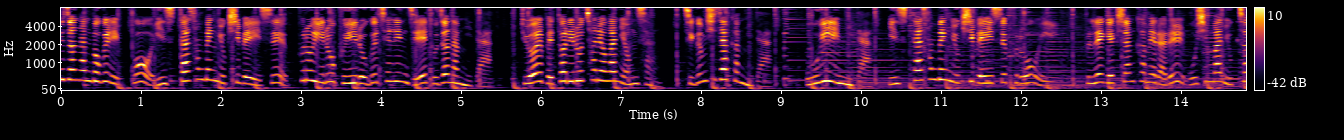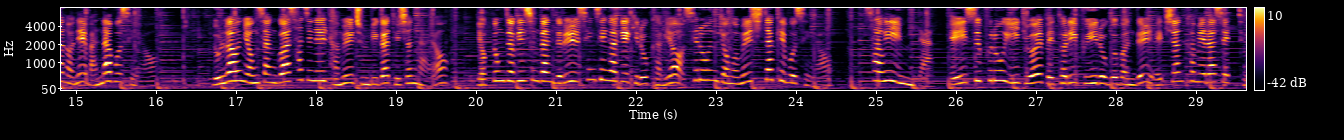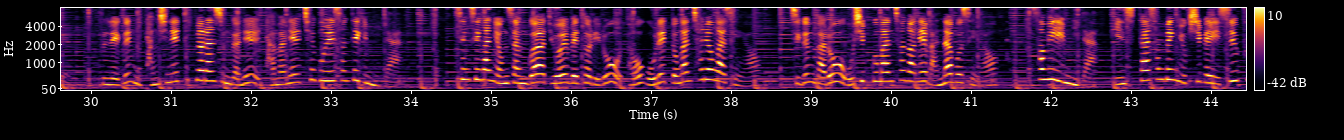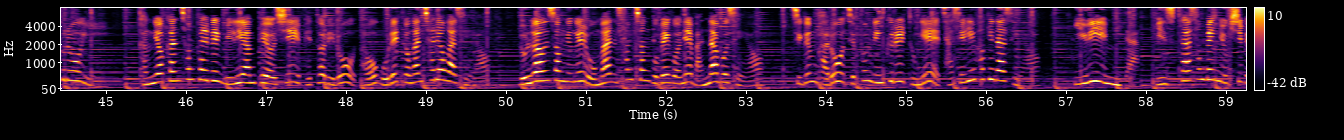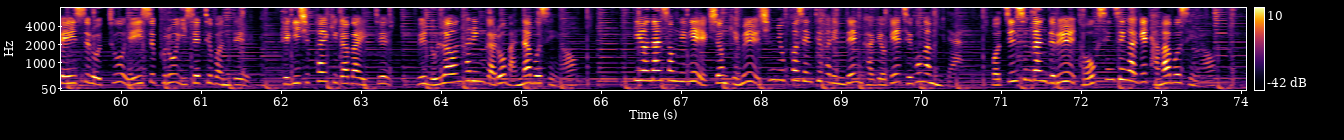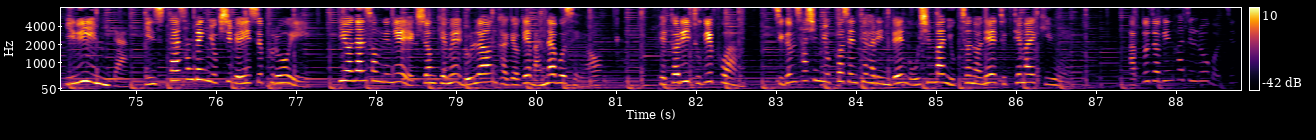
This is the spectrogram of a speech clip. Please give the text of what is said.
퓨전 한복을 입고 인스타 360 에이스 프로 2로 브이로그 챌린지에 도전합니다. 듀얼 배터리로 촬영한 영상 지금 시작합니다. 5위입니다. 인스타 360 에이스 프로 2 블랙 액션 카메라를 50만 6천원에 만나보세요. 놀라운 영상과 사진을 담을 준비가 되셨나요? 역동적인 순간들을 생생하게 기록하며 새로운 경험을 시작해보세요. 4위입니다. 에이스 프로 2 듀얼 배터리 브이로그 번들 액션 카메라 세트. 블랙은 당신의 특별한 순간을 담아낼 최고의 선택입니다. 생생한 영상과 듀얼 배터리로 더욱 오랫동안 촬영하세요. 지금 바로 59만 1000원에 만나보세요. 3위입니다. 인스타 360 에이스 프로 2. 강력한 1800mAh 배터리로 더욱 오랫동안 촬영하세요. 놀라운 성능을 53,900원에 만나보세요. 지금 바로 제품 링크를 통해 자세히 확인하세요. 2위입니다. 인스타 360 에이스 로투 에이스 프로 2세트 번들 128GB을 놀라운 할인가로 만나보세요. 뛰어난 성능의 액션캠을 16% 할인된 가격에 제공합니다. 멋진 순간들을 더욱 생생하게 담아보세요. 1위입니다. 인스타 360 에이스 프로 2 뛰어난 성능의 액션캠을 놀라운 가격에 만나보세요. 배터리 2개 포함 지금 46% 할인된 50만 6천원에 득템할 기회. 압도적인 화질로 멋진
